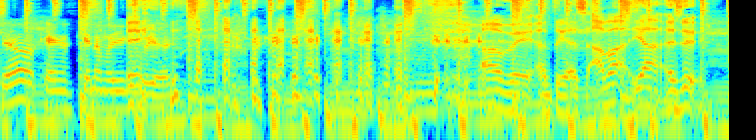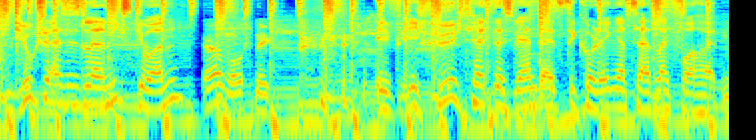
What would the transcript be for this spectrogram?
Ja, kennen, kennen wir irgendwo ja. Aber weh, Andreas. Aber ja, also Klugscheiß ist leider nichts geworden. Ja, macht nichts. Ich, ich fürchte, das werden da jetzt die Kollegen eine Zeit lang vorhalten.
